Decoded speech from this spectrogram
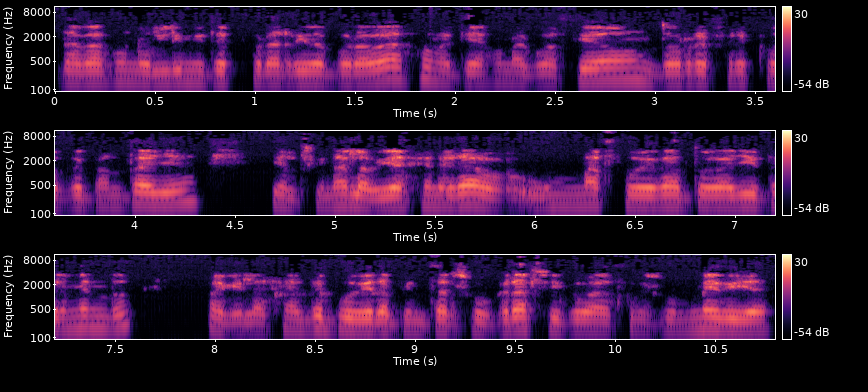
dabas unos límites por arriba por abajo, metías una ecuación, dos refrescos de pantalla y al final habías generado un mazo de datos allí tremendo para que la gente pudiera pintar sus gráficos, hacer sus medias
